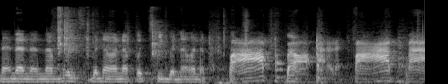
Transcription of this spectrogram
નાના નાના બોલ્સ બનાવવાના પછી બનાવવાના પાપડ. પાપડ.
